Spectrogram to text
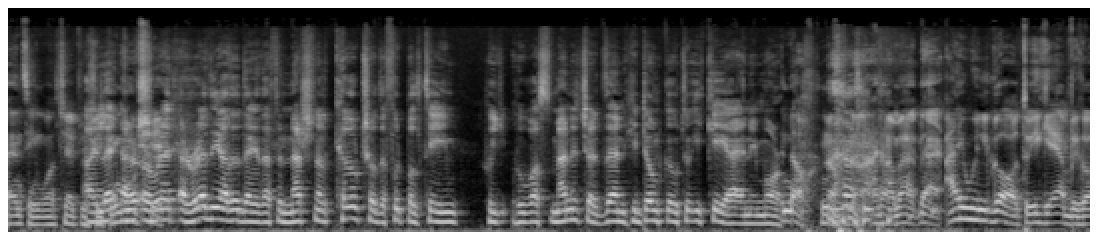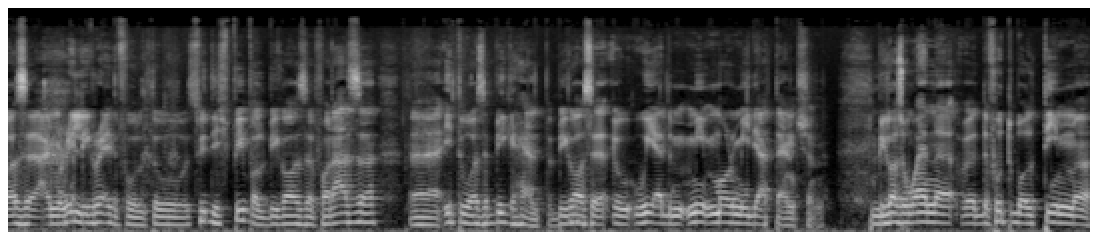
fencing world I, championship le- in I, I read I read the other day that the national coach of the football team who who was manager then he don't go to IKEA anymore. No, no, no, no I will go to IKEA because uh, I'm really grateful to Swedish people because for us uh, it was a big help because uh, we had me- more media attention. Because when uh, the football team uh,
